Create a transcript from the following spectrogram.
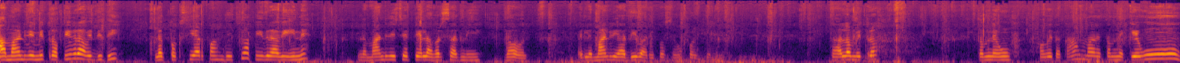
આ માંડવી મિત્રો પીવરાવી દીધી. લગભગ શિયાર પાંચ દી થયા પીવરાવી એને અને માંડવી છે પહેલાં વરસાદની વાવલ. એટલે માંડવી આ દિવાળી પછી ઉપડતી તો હાલો મિત્રો, તમને હું હવે તો કામ મારે તમને કેવું?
